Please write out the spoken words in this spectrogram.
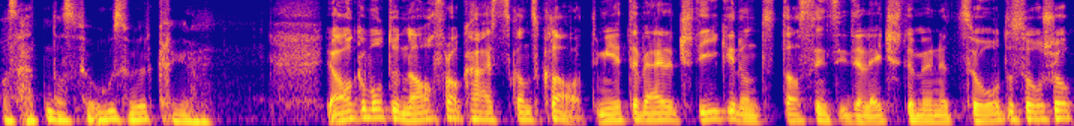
Was hat denn das für Auswirkungen? Ja, Angebot und Nachfrage heisst es ganz klar. Die Mieten werden steigen und das sind sie in den letzten Monaten so oder so schon.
